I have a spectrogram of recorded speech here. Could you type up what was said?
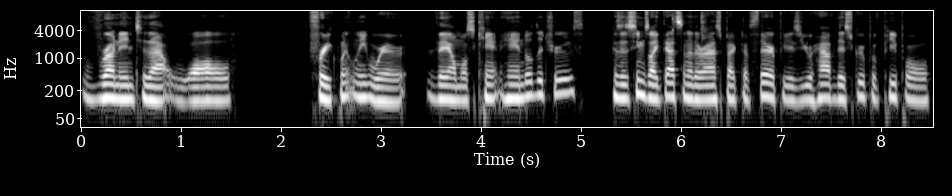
run into that wall frequently where they almost can't handle the truth? Because it seems like that's another aspect of therapy is you have this group of people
